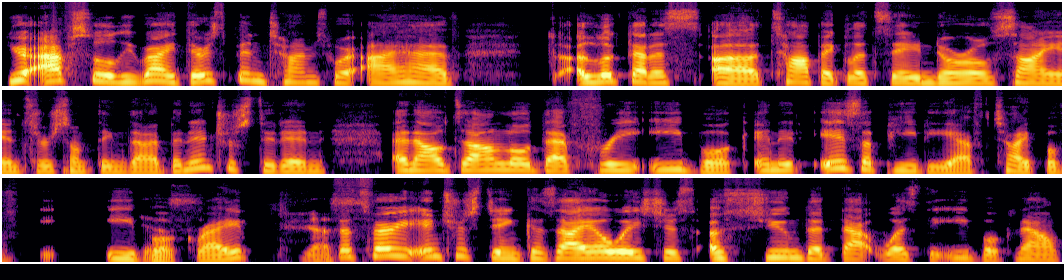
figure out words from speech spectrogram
You're absolutely right. There's been times where I have uh, looked at a uh, topic, let's say neuroscience or something that I've been interested in, and I'll download that free ebook, and it is a PDF type of e- ebook, Yes. right? yes That's very interesting because I always just assumed that that was the ebook. Now,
